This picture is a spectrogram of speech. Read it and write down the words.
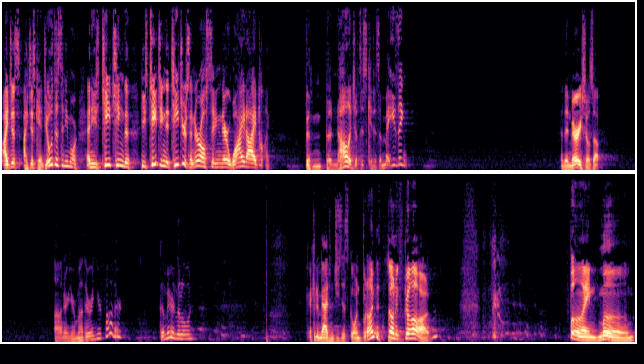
I, just, I just can't deal with this anymore. And he's teaching the, he's teaching the teachers, and they're all sitting there wide eyed, like, the, the knowledge of this kid is amazing. And then Mary shows up. Honor your mother and your father. Come here, little one. I can imagine Jesus going, But I'm the Son of God. Fine, Mom.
